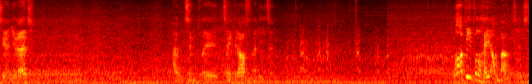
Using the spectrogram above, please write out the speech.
On your head. I would simply take it off and eat it. A lot of people hate on bounties.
